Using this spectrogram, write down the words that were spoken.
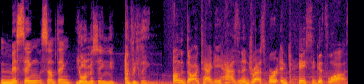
missing something? You're missing everything. On the dog tag, he has an address for in case he gets lost.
